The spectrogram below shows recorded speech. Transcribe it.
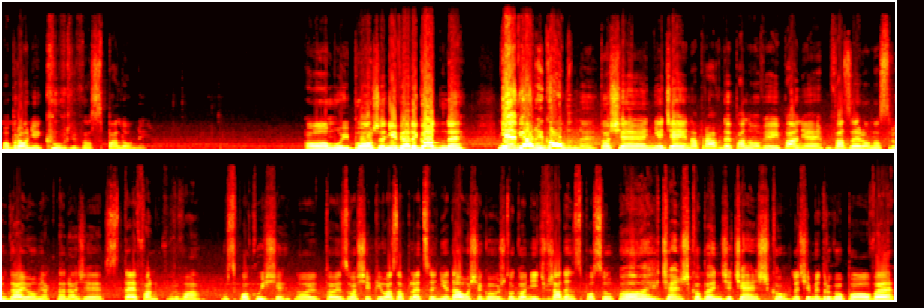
obronie. Kurwa, spalony. O mój Boże, niewiarygodne! Niewiarygodne! To się nie dzieje naprawdę, panowie i panie. 2-0 nas rugają, jak na razie. Stefan, kurwa, uspokój się. No to jest właśnie piła za plecy. Nie dało się go już dogonić w żaden sposób. Oj, ciężko będzie, ciężko. Lecimy drugą połowę,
